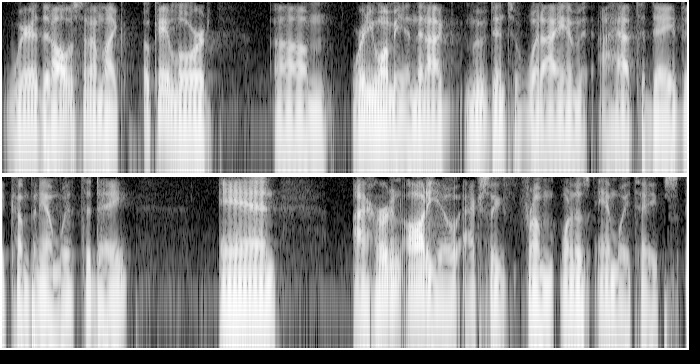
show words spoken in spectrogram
where that all of a sudden I'm like, okay, Lord, um, where do you want me? And then I moved into what I am, I have today, the company I'm with today. And I heard an audio actually from one of those Amway tapes.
